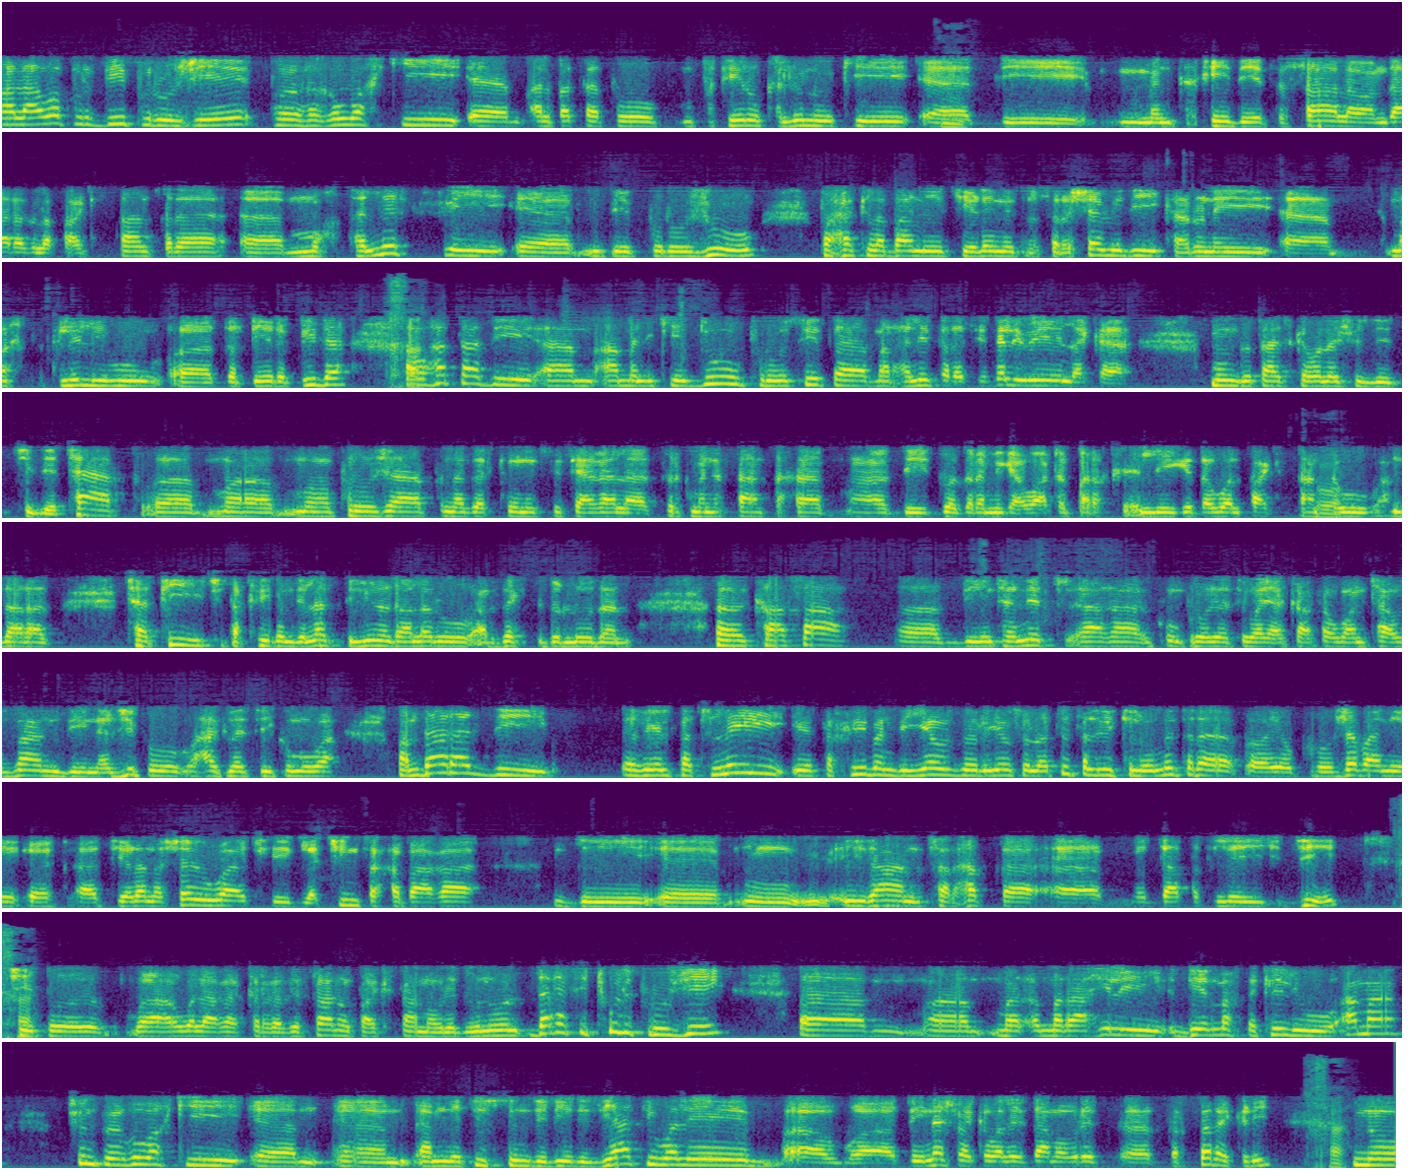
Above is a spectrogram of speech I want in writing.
علاوه پر دې پروژې په هغه وخت کې البته په پتیرو کلونو کې د منطقي د اتصال او همدار د پاکستان سره مختلفي د پروژو په حق لبانې چیرې تر سره شوې دي کارونه مخ تللی وو تر ډیره بده او حتی د عملي کېدو پروسې ته مرحله ته رسیدلې وی لکه مونږ تاسو کولای شو چې د ټاپ پروژه په نظر کې ونیسو چې هغه له ترکمنستان څخه د 2000 میگا واټ برق لیګ د ول پاکستان ته همدارس ټاپی چې تقریبا د 10 بلین ډالرو ارزښت درلودل کاسا د انټرنیټ هغه کوم پروژه چې وایا کاکا 1000 د انرژي په حق لسی کوم و همدارس دی ریل پټلۍ تقریبا د 1130 کیلومتر یو پروژه باندې تیرنه شوی و چې د چین څخه باغه د ایران سرحد ته د پټلۍ دی چې په ولغه قرغیزستان او پاکستان موردونو دغه ټول پروژې مراحل ډیر مخ ته کړی وو اما چون په هغه وخت کې امنیتي ستونزې ډېرې زیاتې ولې او د نشو کولای دا مورد تر سره کړی نو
